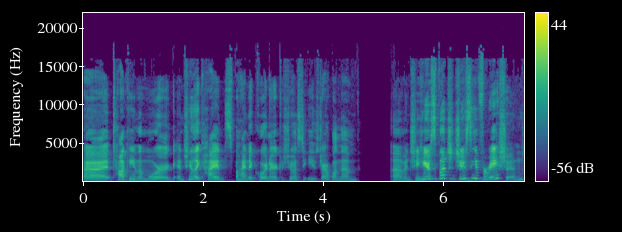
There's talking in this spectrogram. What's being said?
uh talking in the morgue and she like hides behind a corner because she wants to eavesdrop on them. Um and she hears a bunch of juicy information.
